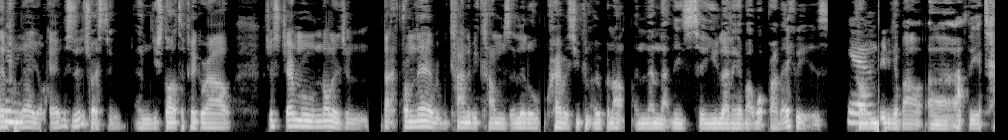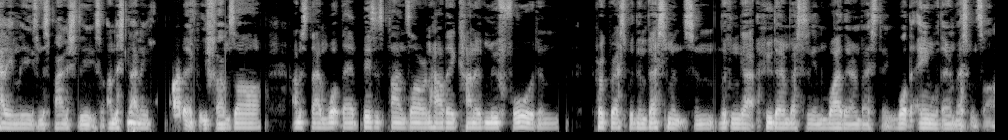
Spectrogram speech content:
then mm-hmm. from there, you're okay, this is interesting. And you start to figure out just general knowledge. And that from there, it kind of becomes a little crevice you can open up. And then that leads to you learning about what private equity is. Yeah. From reading about uh, the Italian leagues and the Spanish leagues, understanding mm-hmm. private equity firms are, understand what their business plans are and how they kind of move forward and progress with investments and looking at who they're investing in, why they're investing, what the aim of their investments are.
